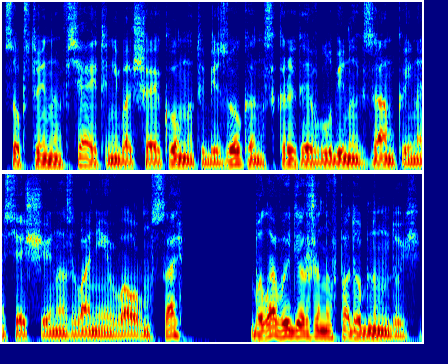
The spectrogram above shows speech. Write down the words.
Собственно, вся эта небольшая комната без окон, скрытая в глубинах замка и носящая название Ваурмсаль, была выдержана в подобном духе.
